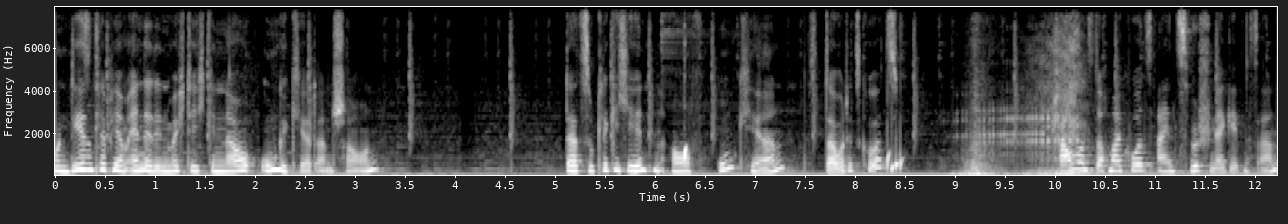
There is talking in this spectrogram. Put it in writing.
Und diesen Clip hier am Ende, den möchte ich genau umgekehrt anschauen. Dazu klicke ich hier hinten auf Umkehren. Das dauert jetzt kurz. Schauen wir uns doch mal kurz ein Zwischenergebnis an.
